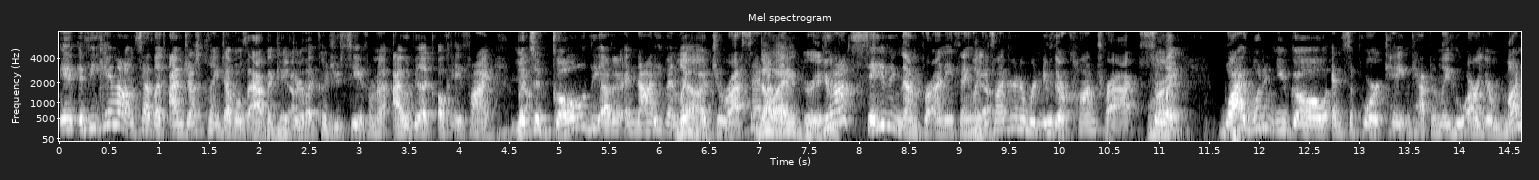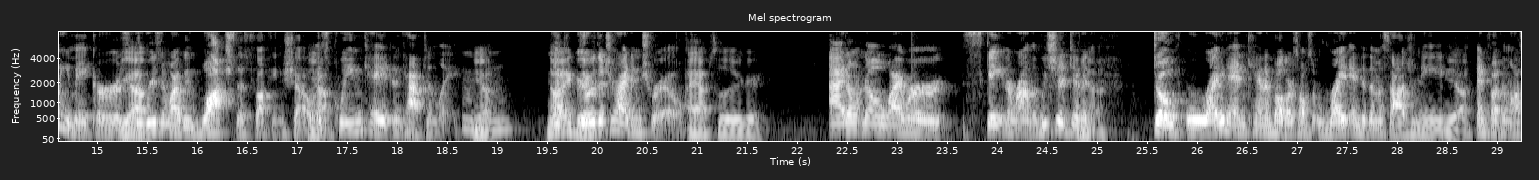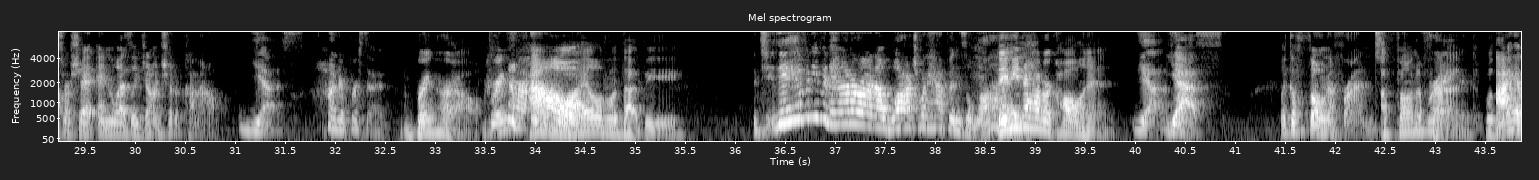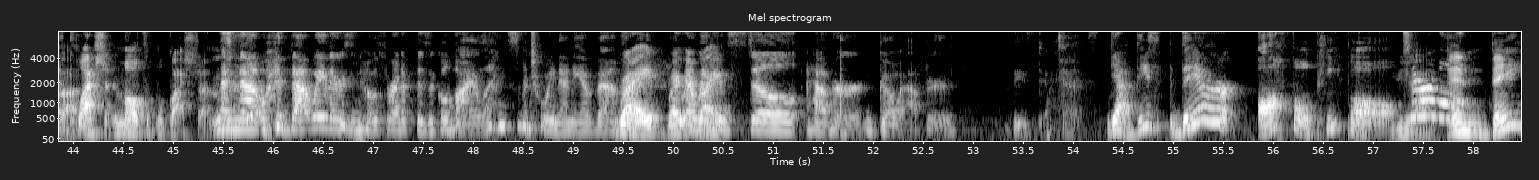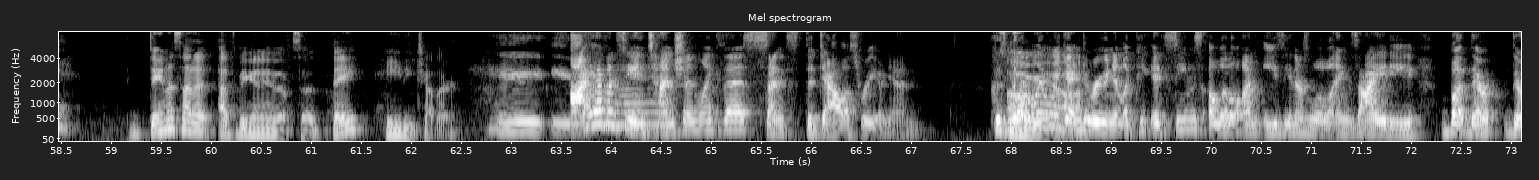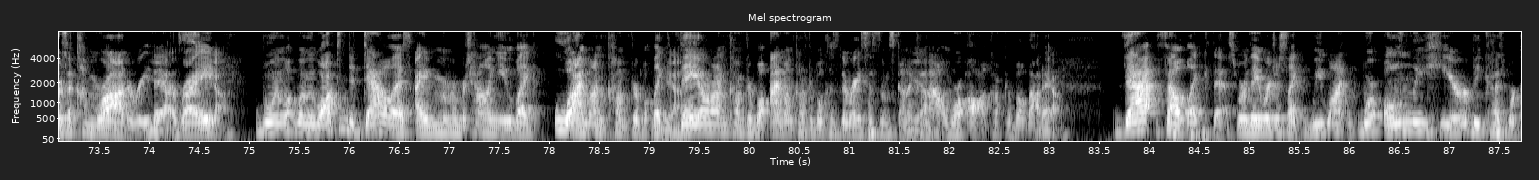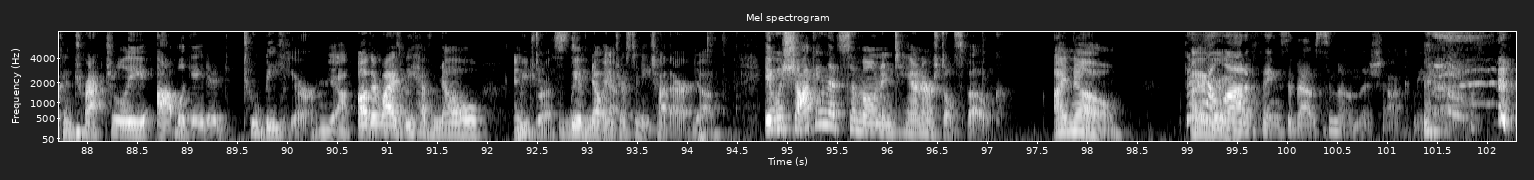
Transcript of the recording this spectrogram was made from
if, he came out and said like I'm just playing devil's advocate Yeah. here, like could you see it from? the-" I would be like okay, fine. Yeah. But to go the other and not even like Yeah. address it, No, I like, agree. You're not saving them for anything. Like it's not going to renew their contract. So Right. like. Why wouldn't you go and support Kate and Captain Lee, who are your money makers? Yeah. The reason why we watch this fucking show Yeah. is Queen Kate and Captain Lee. Mm-hmm. Yeah. No, like I agree. they're the tried and true. I absolutely agree. I don't know why we're skating around. We should have done it Yeah. dove right in, cannonballed ourselves right into the misogyny, Yeah. and fucking lost our shit. And Leslie Jones should have come out. Yes, hundred percent. Bring her out. Bring her How out. wild would that be? They haven't even had her on a Watch What Happens Live. They need to have her call in. Yeah. yes, like a phone a friend. A phone a Right. friend. Would I have that. question, multiple questions. And that that way, there's no threat of physical violence between any of them. right, right, right, and we can still have her go after these dickheads. Yeah, these they are awful people. Yeah. Terrible. And they, Dana said it at the beginning of the episode. They hate each other. Hate each I haven't seen tension like this since the Dallas reunion. Because Oh, normally when we get into reunion, like it seems a little uneasy and there's a little anxiety, but there there's a camaraderie there, Yes, right? yeah. When we when we walked into Dallas, I remember telling you like, "Ooh, I'm uncomfortable. Like Yeah. they are uncomfortable. I'm uncomfortable because the racism's gonna come out, and we're all uncomfortable about it." Yeah. That felt like this, where they were just like, "We want. We're only here because we're contractually obligated to be here. Yeah. Otherwise, we have no we- Interest. We, have no Yeah. interest in each other. Yeah. It was shocking that Simone and Tanner still spoke. I know. There I are a lot of things about Simone that shock me.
